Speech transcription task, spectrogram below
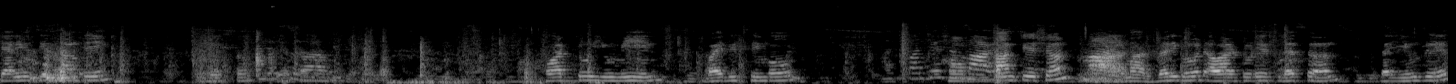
Can you see something? Yes, sir. Yes, sir. What do you mean by this symbol? Punctuation mark. Punctuation mark. mark. Very good. Our today's lesson, the uses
